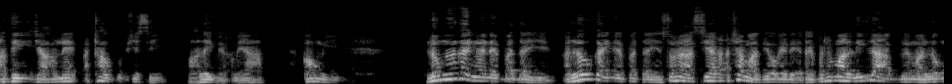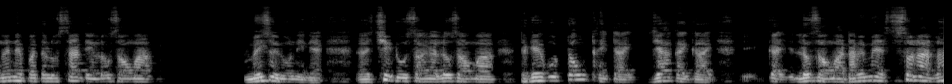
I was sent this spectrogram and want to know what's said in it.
အသေးအချာနဲ့အထောက်အကူဖြစ်စေပါလိမ့်မယ်ခင်ဗျာကောင်းပြီ လုပ်ငန်းကိုင်ငန်းနဲ့ပတ်သက်ရင်အလုပ်ကိုင်နဲ့ပတ်သက်ရင်ဆွမ်းနာဆရာအထက်မှာပြောခဲ့တဲ့အတိုင်းပထမ၄လအတွင်းမှာလုပ်ငန်းနဲ့ပတ်သက်လို့စတင်လှုပ်ဆောင်မှာမိတ်ဆွေတို့အနေနဲ့အဲချစ်တို့ဆောင်ရလှုပ်ဆောင်မှာတကယ်ကိုတုံးတိုက်တိုက်ရကြိုက်ကြိုက်ကြိုက်လှုပ်ဆောင်မှာဒါပေမဲ့ဆွမ်းနာလှ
